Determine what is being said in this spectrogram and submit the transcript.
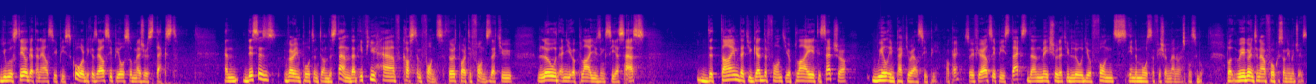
you will still get an LCP score because LCP also measures text. And this is very important to understand that if you have custom fonts, third-party fonts that you load and you apply using CSS, the time that you get the font, you apply it, etc., will impact your LCP. Okay, so if your LCP is text, then make sure that you load your fonts in the most efficient manner as possible. But we're going to now focus on images.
